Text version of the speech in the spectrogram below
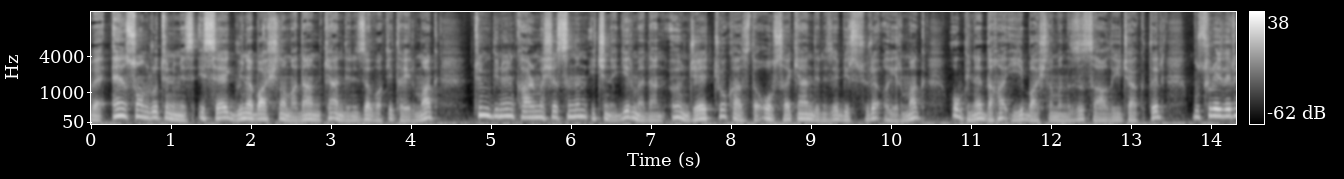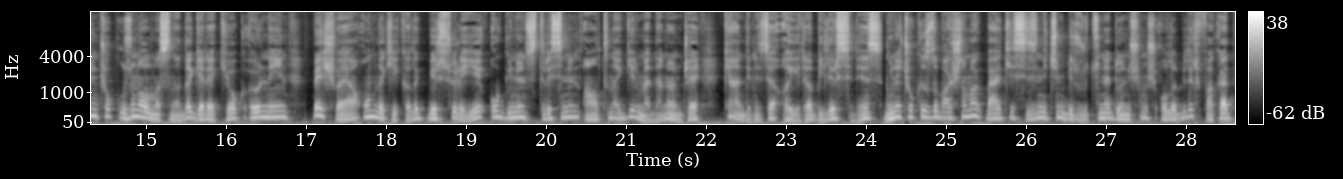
Ve en son rutinimiz ise güne başlamadan kendinize vakit ayırmak. Tüm günün karmaşasının içine girmeden önce çok az da olsa kendinize bir süre ayırmak o güne daha iyi başlamanızı sağlayacaktır. Bu sürelerin çok uzun olmasına da gerek yok. Örneğin 5 veya 10 dakikalık bir süreyi o günün stresinin altına girmeden önce kendinize ayırabilirsiniz. Güne çok hızlı başlamak belki sizin için bir rutine dönüşmüş olabilir fakat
